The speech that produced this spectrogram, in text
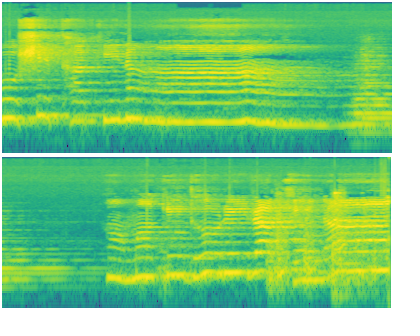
বসে থাকি না। আমাকে ধরে রাখি না।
